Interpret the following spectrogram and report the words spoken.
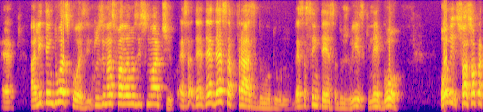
É. Ali tem duas coisas, inclusive nós falamos isso no artigo. Essa, de, de, dessa frase, do, do, dessa sentença do juiz que negou, houve, só, só para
